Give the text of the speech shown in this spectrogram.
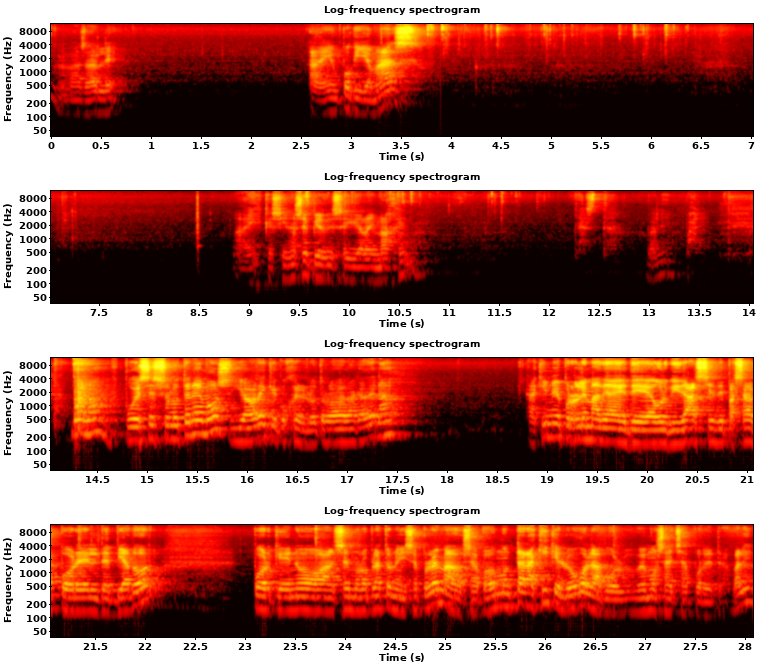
Vamos a darle ahí un poquillo más. Ahí, que si no se pierde enseguida la imagen. Ya está, ¿vale? Vale. Bueno, pues eso lo tenemos, y ahora hay que coger el otro lado de la cadena. Aquí no hay problema de, olvidarse de pasar por el desviador, porque no, al ser monoplato no hay ese problema, o sea, podemos montar aquí que luego la volvemos a echar por detrás, ¿vale?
